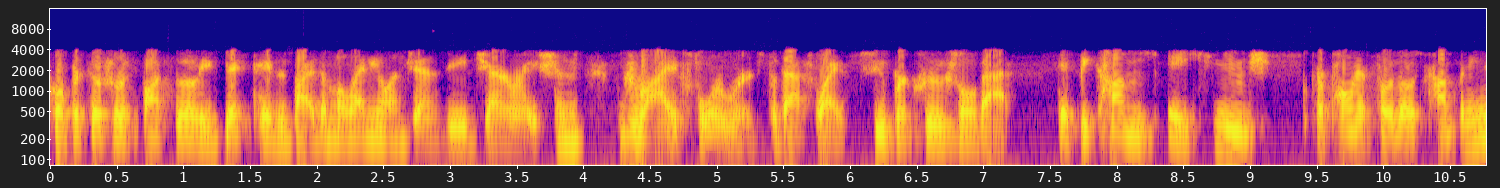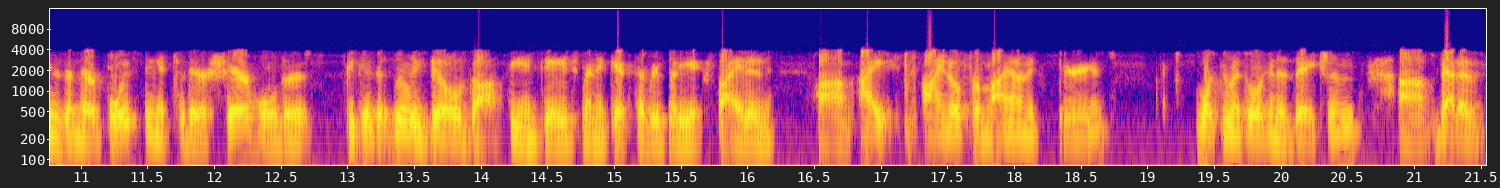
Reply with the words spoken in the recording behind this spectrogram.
corporate social responsibility dictated by the millennial and Gen Z generation drive forward. So that's why it's super crucial that it becomes a huge proponent for those companies and they're voicing it to their shareholders because it really builds off the engagement. It gets everybody excited. Um, I I know from my own experience working with organizations um, that have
